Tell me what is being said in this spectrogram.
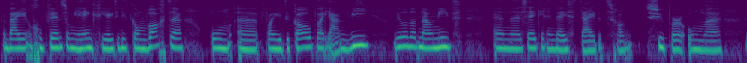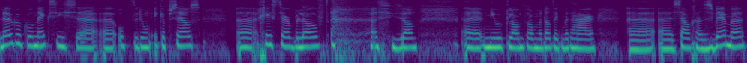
Waarbij je een groep fans om je heen creëert die niet kan wachten om uh, van je te kopen. Ja, wie wil dat nou niet? En zeker in deze tijd, het is gewoon super om leuke connecties op te doen. Ik heb zelfs gisteren beloofd aan Suzanne, een nieuwe klant van me, dat ik met haar zou gaan zwemmen.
